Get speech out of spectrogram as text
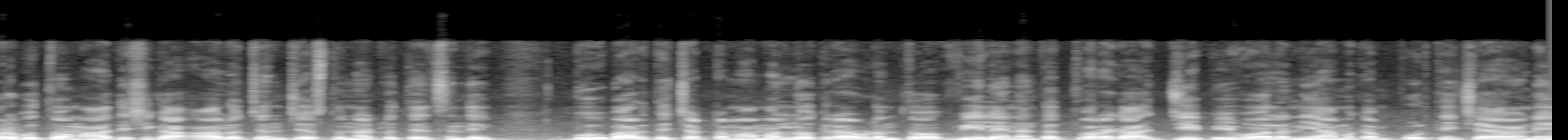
ప్రభుత్వం ఆ దిశగా ఆలోచన చేస్తున్నట్లు తెలిసింది. భూభారతి చట్టం అమల్లోకి రావడంతో వీలైనంత త్వరగా జీపీఓల నియామకం పూర్తి చేయాలని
